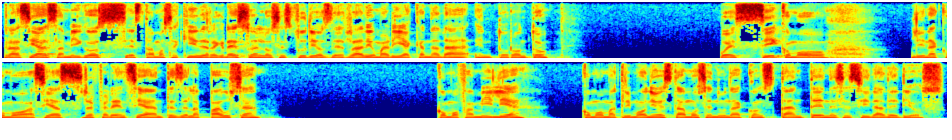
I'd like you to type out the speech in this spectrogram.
Gracias amigos, estamos aquí de regreso en los estudios de Radio María Canadá en Toronto. Pues sí, como Lina, como hacías referencia antes de la pausa, como familia como matrimonio estamos en una constante necesidad de Dios,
